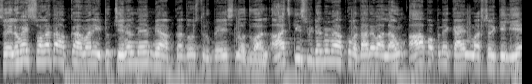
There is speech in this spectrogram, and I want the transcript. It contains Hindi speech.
सो हेलो गाइस स्वागत है आपका हमारे यूट्यूब चैनल में। मैं आपका दोस्त रुपेश लोधवाल। आज की इस वीडियो में मैं आपको बताने वाला हूँ, आप अपने काइन मास्टर के लिए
